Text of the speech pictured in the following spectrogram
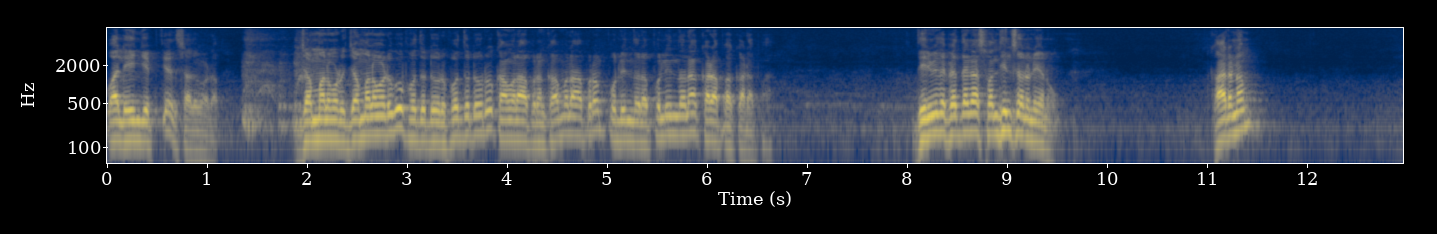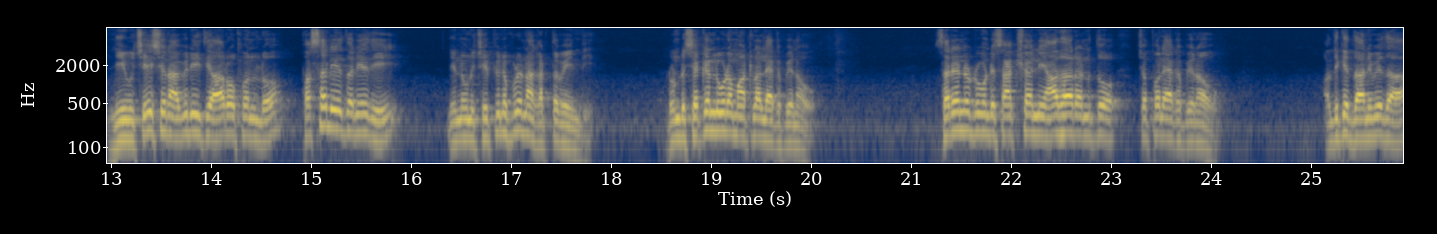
వాళ్ళు ఏం చెప్తే అది చదవడం. జమ్మలమడుగు జమ్మలమడుగు పొద్దుటూరు పొద్దుటూరు కమలాపురం కమలాపురం పులిందల పులిందల కడప కడప. దీని మీద పెద్దగా స్పందించను నేను. కారణం నీవు చేసిన అవినీతి ఆరోపణలో పసలేదు అనేది నిన్ను నువ్వు చెప్పినప్పుడే నాకు అర్థమైంది. రెండు సెకండ్లు కూడా మాట్లాడలేకపోయినావు. సరైనటువంటి సాక్ష్యాన్ని ఆధారాలతో చెప్పలేకపోయినావు. అందుకే దాని మీద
